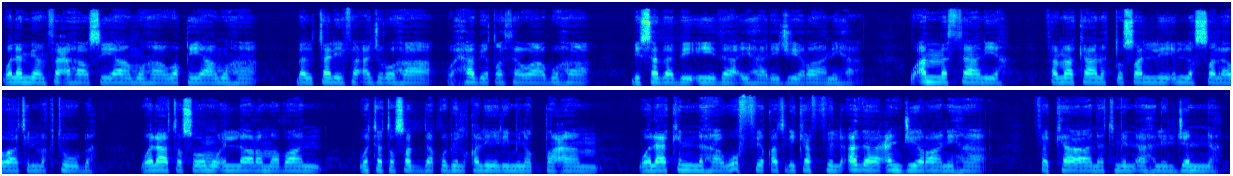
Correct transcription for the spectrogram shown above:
ولم ينفعها صيامها وقيامها بل تلف أجرها وحبط ثوابها بسبب إيذائها لجيرانها. وأما الثانية فما كانت تصلي إلا الصلوات المكتوبة ولا تصوم إلا رمضان وتتصدق بالقليل من الطعام ولكنها وفقت لكف الأذى عن جيرانها فكانت من أهل الجنة.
